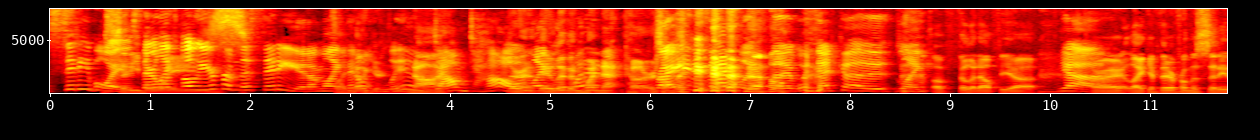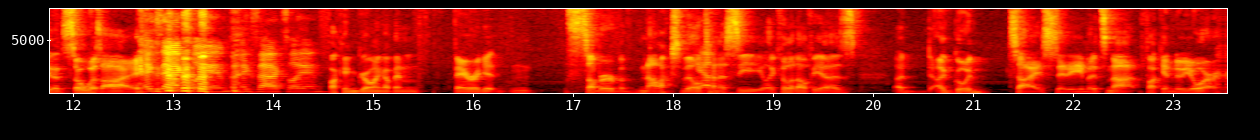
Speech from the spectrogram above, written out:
City boys. City They're like, "Oh, you're from the city." And I'm like, like, "They no, don't live not. downtown. They're- like, they live in what Winnetka or Right? something. Exactly. No. The Winnetka like of Philadelphia. yeah. All right, like if they're from the city, then so was I. Exactly. Exactly. Fucking growing up in Farragut, mm, suburb of Knoxville, Yeah. Tennessee. Like Philadelphia is a, a good sized city, but it's not fucking New York.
